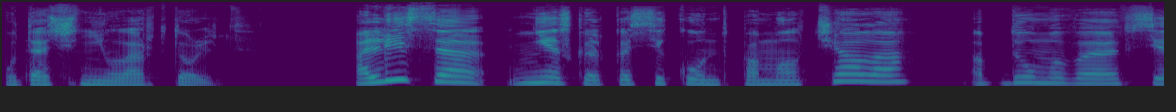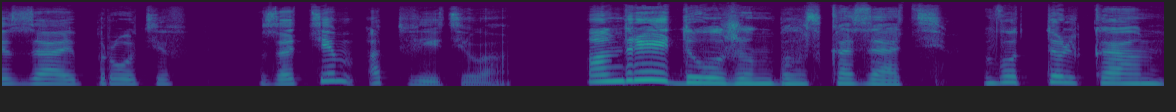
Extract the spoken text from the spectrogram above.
уточнил Артольд. Алиса несколько секунд помолчала, обдумывая все за и против, затем ответила: Андрей должен был сказать. Вот только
